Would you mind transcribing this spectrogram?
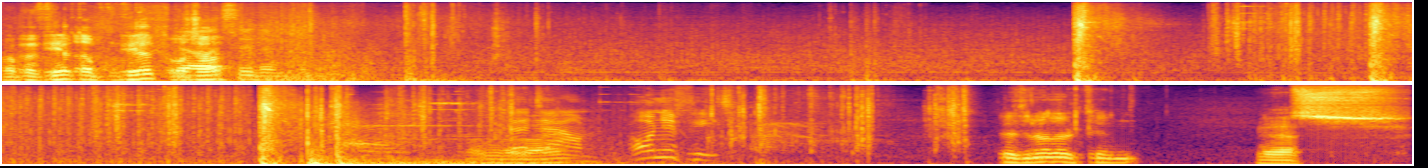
Open field, open field, watch yeah, I out. see them. They're down. On your feet. There's another team Yes.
